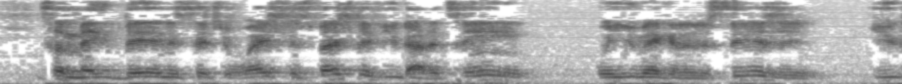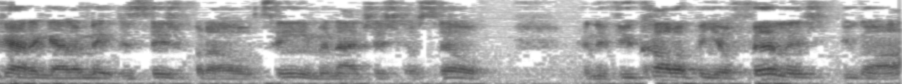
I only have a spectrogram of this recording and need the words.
to make business situations, especially if you got a team, when you're making a decision, you kind of got to make a decision for the whole team and not just yourself. And if you call up in your feelings, you're going to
